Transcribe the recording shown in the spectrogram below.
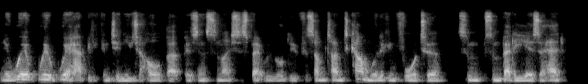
you know, we're, we're, we're happy to continue to hold that business, and I suspect we will do for some time to come. We're looking forward to some some better years ahead.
